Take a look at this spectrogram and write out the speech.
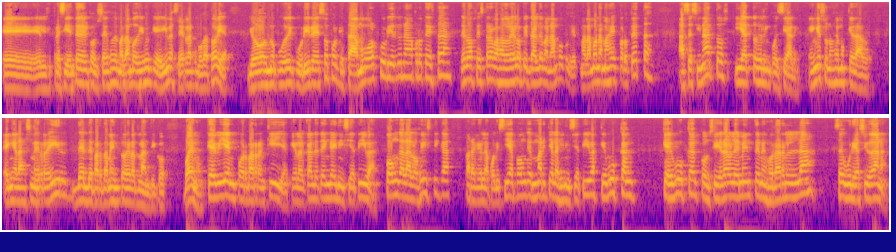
eh, el presidente del Consejo de Malambo, dijo que iba a hacer la convocatoria. Yo no pude cubrir eso porque estábamos cubriendo una protesta de los trabajadores del hospital de Malambo, porque Malambo nada más es protestas, asesinatos y actos delincuenciales. En eso nos hemos quedado en el reír del Departamento del Atlántico. Bueno, qué bien por Barranquilla, que el alcalde tenga iniciativa, ponga la logística para que la policía ponga en marcha las iniciativas que buscan, que buscan considerablemente mejorar la seguridad ciudadana.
